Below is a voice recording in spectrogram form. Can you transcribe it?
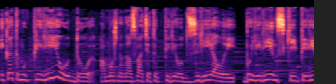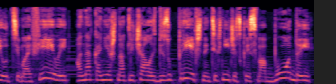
И к этому периоду, а можно назвать этот период зрелый, балеринский период Тимофеевой, она, конечно, отличалась безупречной технической свободой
